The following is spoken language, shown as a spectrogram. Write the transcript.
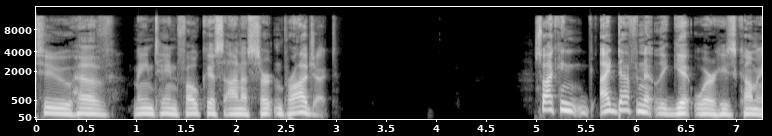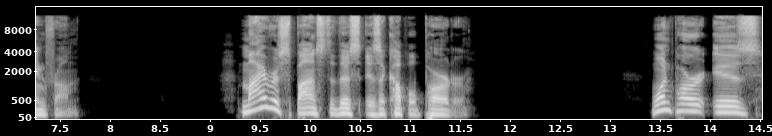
to have maintained focus on a certain project. So I can I definitely get where he's coming from. My response to this is a couple parter. One part is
